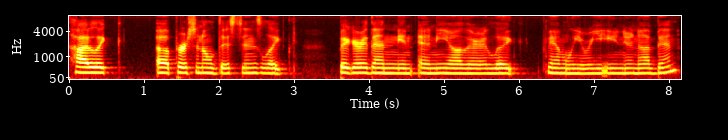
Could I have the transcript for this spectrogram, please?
had like a personal distance like bigger than in any other like family reunion I've been.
